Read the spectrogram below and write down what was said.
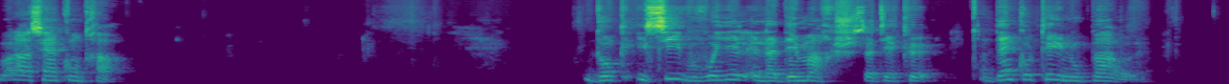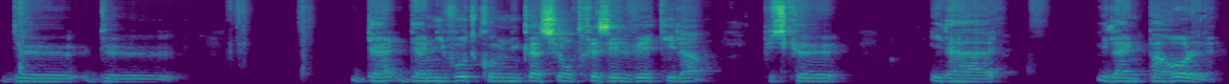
Voilà, c'est un contrat. Donc ici, vous voyez la démarche, c'est-à-dire que d'un côté, il nous parle de, de d'un niveau de communication très élevé qu'il a, puisque il a, il a une parole,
